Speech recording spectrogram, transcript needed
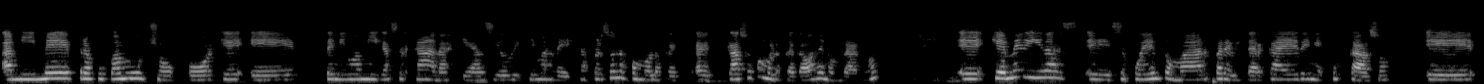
A mí me preocupa mucho porque he tenido amigas cercanas que han sido víctimas de estas personas, como los que, eh, casos como los que acabas de nombrar, ¿no? Eh, ¿Qué medidas eh, se pueden tomar para evitar caer en estos casos? Eh,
